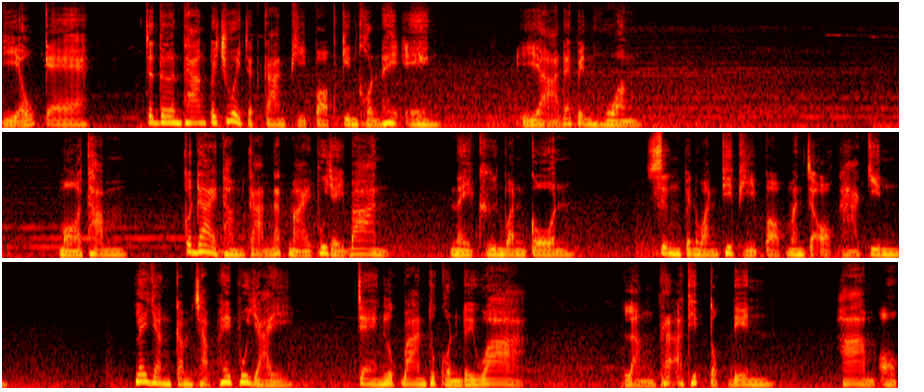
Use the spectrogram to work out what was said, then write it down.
เดี๋ยวแก จะเดินทางไปช่วยจัดการผีปอบกินคนให้เอง อย่าได้เป็นห่วง หมอธรรมก็ได้ทำการนัดหมายผู้ใหญ่บ้าน ในคืนวันโกน ซึ่งเป็นวันที่ผีปอบมันจะออกหากิน และยังกำชับให้ผู้ใหญ่ แจ้งลูกบ้านทุกคนด้วยว่า หลังพระอาทิตย์ตกดิน ห้ามออก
